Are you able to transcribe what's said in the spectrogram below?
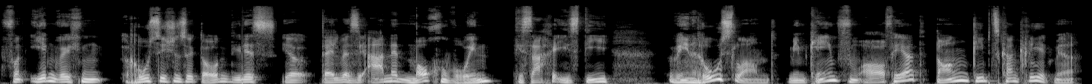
von irgendwelchen russischen Soldaten, die das ja teilweise auch nicht machen wollen. Die Sache ist die, wenn Russland mit dem Kämpfen aufhört, dann gibt's keinen Krieg mehr.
